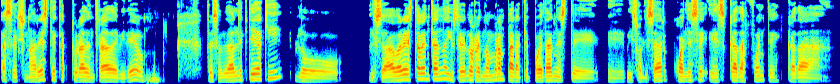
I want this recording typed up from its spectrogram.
seleccionar este captura de entrada de video entonces al darle clic aquí lo se a abrir esta ventana y ustedes lo renombran para que puedan este, eh, visualizar cuál es, es, cada fuente cada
